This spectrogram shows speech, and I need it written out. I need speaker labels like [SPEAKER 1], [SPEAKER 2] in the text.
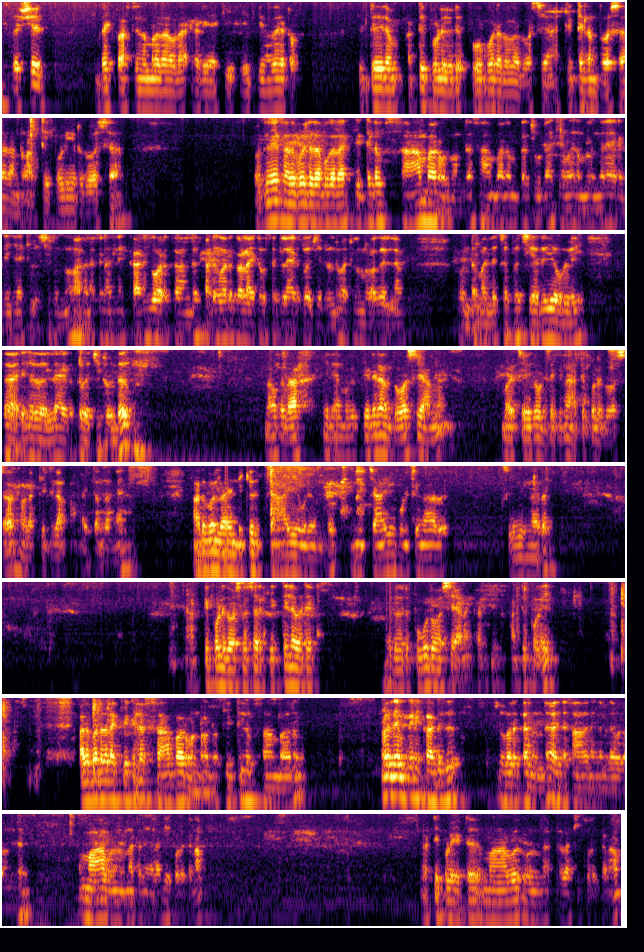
[SPEAKER 1] Special breakfast നമ്മൾ അവിടെ റെഡിയാക്കി ഇരിക്കുന്നത് കേട്ടോ. കിട്ടിലും അട്ടിപ്പൊളി ഒരു പൂ ദോശയാണ് കിട്ടിലും ദോശ കണ്ടോ? അട്ടിപ്പൊളി ഒരു ദോശ. ഓക്കെ അതുപോലെ നമുക്ക് കിട്ടിലും സാമ്പാർ ഒന്നുണ്ട്. സാമ്പാർ നമുക്ക് ചൂടാക്കി നമ്മൾ ഇന്നലെ റെഡിയാക്കി വെച്ചിരുന്നു. അതിനൊക്കെ അതിന് കടുക് വറുക്കാറുണ്ട് കടുക് വറുക്കുള്ള ഐറ്റം സെറ്റിൽ എടുത്ത് വെച്ചിട്ടുണ്ട്. മറ്റുള്ള മുളകെല്ലാം ഉണ്ട്. മല്ലിച്ചപ്പ് ചെറിയ ഉള്ളി അരിഞ്ഞതെല്ലാം എടുത്ത് വെച്ചിട്ടുണ്ട്. നമുക്കതാ ഇനി നമുക്ക് കിടിലം ദോശയാണ്. നമ്മൾ ചെയ്തുകൊണ്ടിരിക്കുന്ന അട്ടിപ്പൊളി ദോശ നല്ല കിടിലം ഐറ്റം തന്നെ. അതുപോലെ തന്നെ എനിക്കൊരു ചായ ഇവിടെ ഉണ്ട്. ഈ ചായ കുടിച്ചാണ് ചെയ്യുന്നത്. അട്ടിപ്പൊളി ദോശ വെച്ചാൽ കിട്ടില ഒരു ഒരു ഒരു പൂദോശയാണ് അട്ടിപ്പൊളി അതുപോലെ തന്നെ കിട്ടില സാമ്പാറും ഉണ്ടോ കിട്ടിലും സാമ്പാറും. അതിൽ നമുക്ക് ഇനി കടുക് വറുക്കാനുണ്ട്. അതിന്റെ സാധനങ്ങൾ ഇതേപോലെ ഉണ്ട്. മാവ് നന്നായിട്ട് ഇളക്കി കൊടുക്കണം. അട്ടിപ്പൊളിയിട്ട് മാവ് ഒന്ന് ഇളക്കി കൊടുക്കണം.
